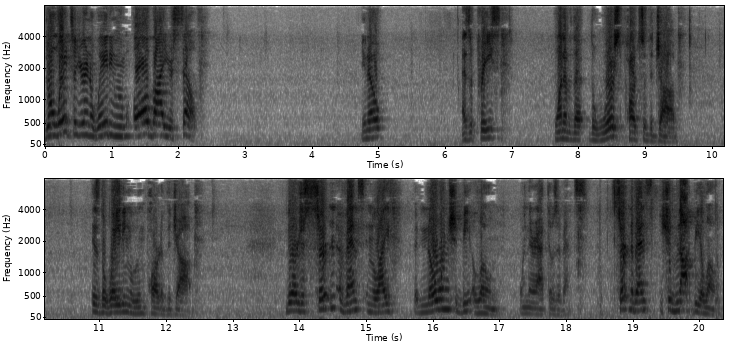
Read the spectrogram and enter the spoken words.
Don't wait till you're in a waiting room all by yourself. You know, as a priest, one of the, the worst parts of the job is the waiting room part of the job. There are just certain events in life that no one should be alone when they're at those events. Certain events, you should not be alone.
